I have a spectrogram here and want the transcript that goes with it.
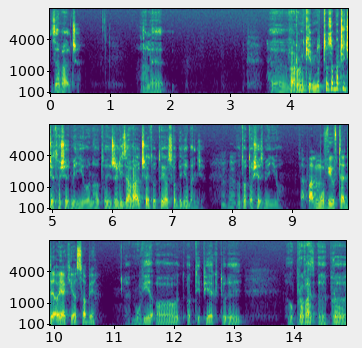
zawalczę. Ale e, warunkiem, no to zobaczycie, co się zmieniło. No to jeżeli zawalczę, to tej osoby nie będzie. No to to się zmieniło. A pan mówił wtedy o jakiej osobie? Mówię o, o typie, który pro,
